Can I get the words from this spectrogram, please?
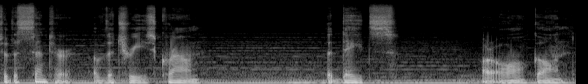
to the center of the tree's crown. The dates are all gone.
